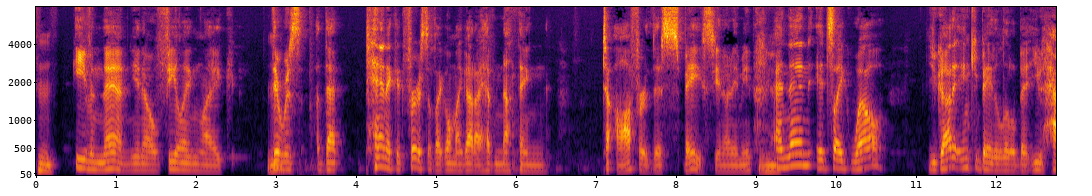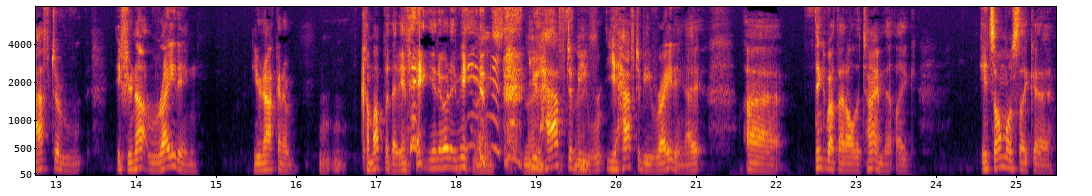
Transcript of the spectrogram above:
Hmm. Even then, you know, feeling like there was that panic at first of like, oh my god, I have nothing to offer this space. You know what I mean? And then it's like, well, you got to incubate a little bit. You have to, if you're not writing, you're not going to come up with anything. You know what I mean? Nice, you nice, have to be, nice. you have to be writing. I uh, think about that all the time. That like, it's almost like a,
